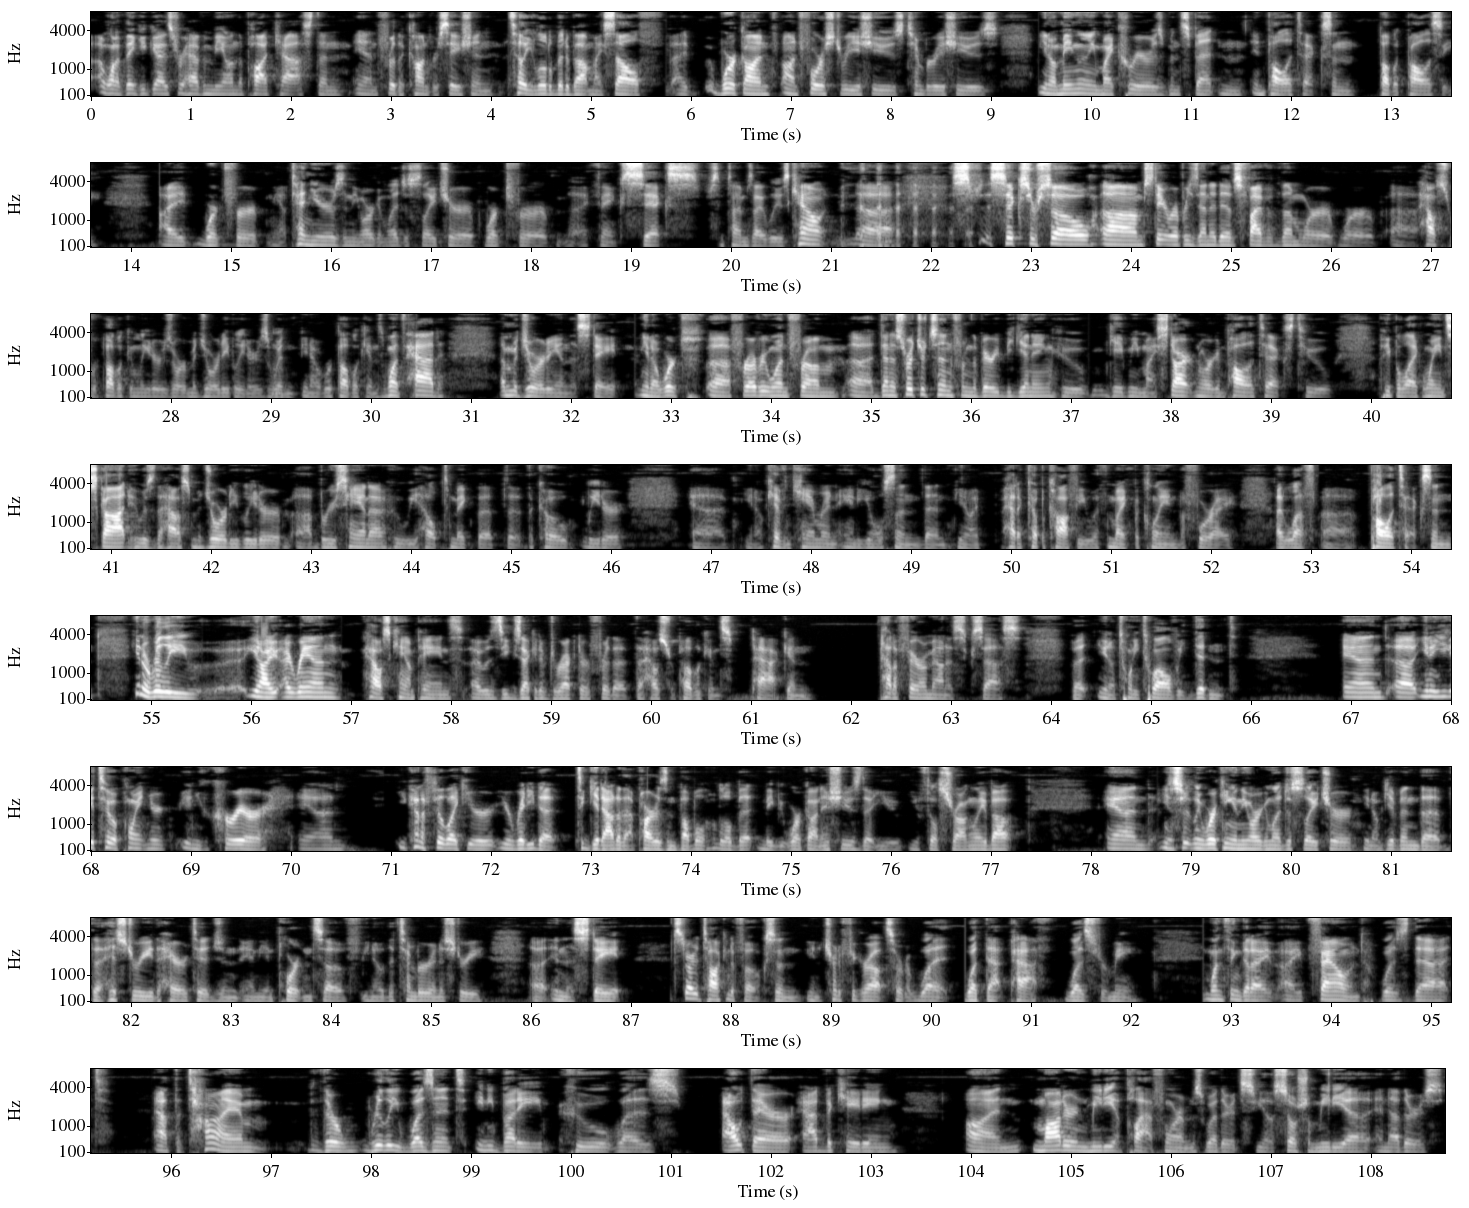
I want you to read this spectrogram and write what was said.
I want to thank you guys for having me on the podcast and, and for the conversation. I'll Tell you a little bit about myself. I work on, on forestry issues, timber issues. You know, mainly my career has been spent in, in politics and public policy. I worked for you know ten years in the Oregon legislature. Worked for I think six. Sometimes I lose count. Uh, six or so um, state representatives. Five of them were were uh, House Republican leaders or majority leaders mm-hmm. when you know Republicans once had a majority in the state. You know, worked uh, for everyone from uh, Dennis Richardson from the very beginning, who gave me my start in Oregon politics, to people like Wayne Scott, who was the House Majority Leader, uh, Bruce Hanna, who we helped make the the, the co-leader. Uh, you know, Kevin Cameron, Andy Olson. Then, you know, I had a cup of coffee with Mike McLane before I, I left, uh, politics. And, you know, really, uh, you know, I, I ran House campaigns. I was the executive director for the, the House Republicans PAC, and had a fair amount of success. But, you know, 2012, we didn't. And, uh, you know, you get to a point in your, in your career and you kind of feel like you're, you're ready to, to get out of that partisan bubble a little bit, maybe work on issues that you, you feel strongly about. And you know, certainly working in the Oregon legislature, you know, given the the history, the heritage, and, and the importance of you know the timber industry uh, in the state, started talking to folks and you know trying to figure out sort of what what that path was for me. One thing that I, I found was that at the time there really wasn't anybody who was out there advocating on modern media platforms, whether it's you know social media and others,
